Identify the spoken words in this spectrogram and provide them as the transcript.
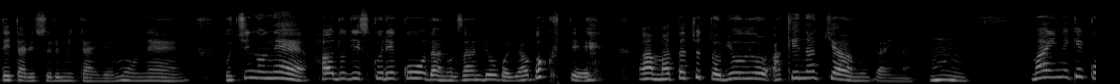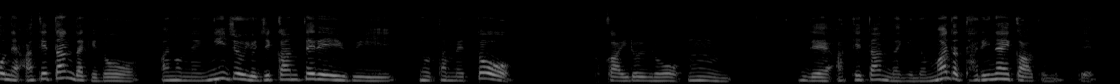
出たりするみたいでもうねうちのねハードディスクレコーダーの残量がやばくて あまたちょっと療養開けなきゃみたいな。うん。前にね結構ね開けたんだけどあのね24時間テレビのためととかいろいろうん。で開けたんだけどまだ足りないかと思って。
